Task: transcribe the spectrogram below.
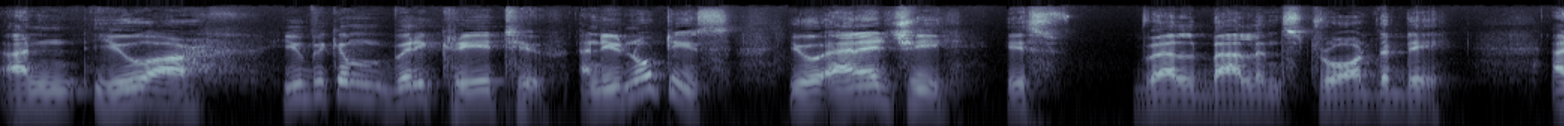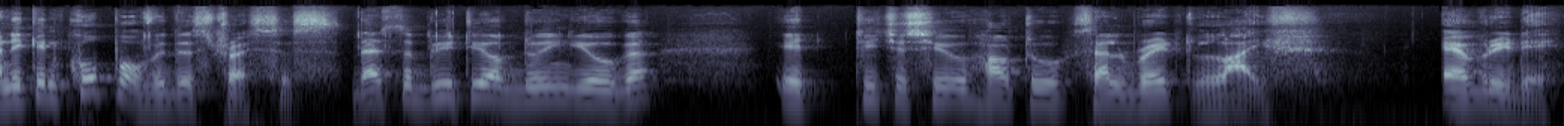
and you are you become very creative and you notice your energy is well balanced throughout the day and you can cope up with the stresses. That's the beauty of doing yoga. It teaches you how to celebrate life every day.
